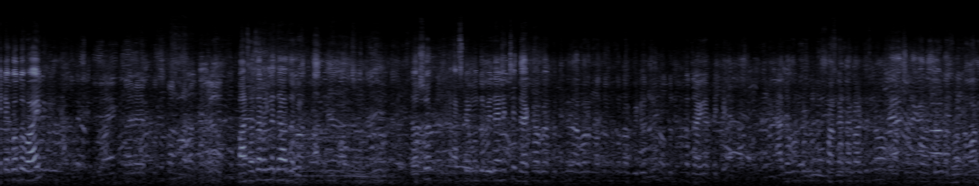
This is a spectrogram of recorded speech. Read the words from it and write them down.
এটা কত ভাই। পাঁচ হাজার হলে যাওয়া যাবে। দর্শক, আজকের মতো বিদায় নিচ্ছি, দেখা হবে আপনাদের আবার নতুন কোনো ভিডিওতে, নতুন কোনো জায়গা থেকে। এতক্ষণ পর্যন্ত সঙ্গে থাকার জন্য অসংখ্য অসংখ্য ধন্যবাদ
